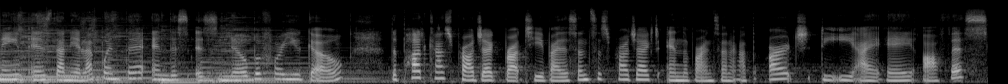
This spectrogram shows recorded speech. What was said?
name is Daniela Puente, and this is Know Before You Go, the podcast project brought to you by the Census Project and the Barnes Center at the Arch DEIA office.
